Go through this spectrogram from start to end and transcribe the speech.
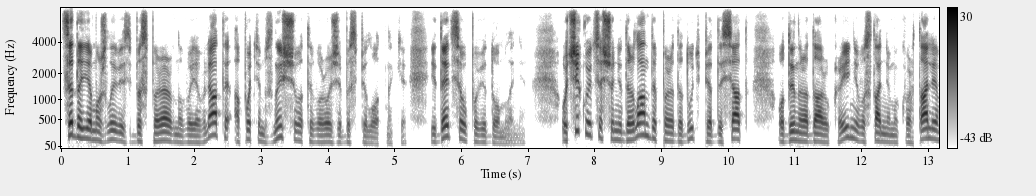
Це дає можливість безперервно виявляти, а потім знищувати ворожі безпілотники. Йдеться у повідомленні. Очікується, що Нідерланди передадуть 51 радар Україні в останньому кварталі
